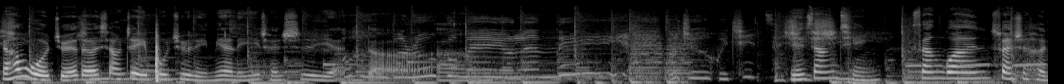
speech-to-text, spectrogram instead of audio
然后我觉得像这一部剧里面林依晨饰演的呃袁湘琴，三观算是很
